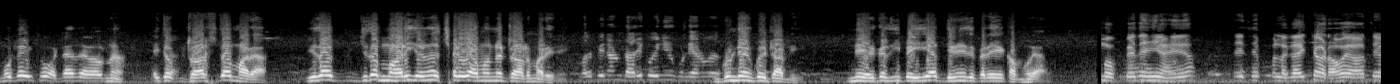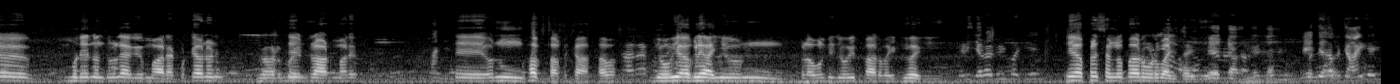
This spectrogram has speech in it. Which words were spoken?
ਮੋਢੇ ਇੱਥੋਂ ਵੱਡਾ ਤੇ ਉਹਨਾਂ ਇੱਥੋਂ ਡਾਟ ਦਾ ਮਾਰਿਆ। ਜਿਹਦਾ ਜਿਹਦਾ ਮਾਰੀ ਜਾਂਦਾ ਛੜੇ ਆਮ ਉਹਨੇ ਡਾਟ ਮਾਰੇ ਨੇ। ਮਤਲਬ ਇਹਨਾਂ ਨੂੰ ਡਰ ਹੀ ਕੋਈ ਨਹੀਂ ਗੁੰਡਿਆਂ ਨੂੰ? ਗੁੰਡਿਆਂ ਨੂੰ ਕੋਈ ਡਰ ਨਹੀਂ। ਨੇਰ ਕਰਦੀ ਪਈ ਆ ਦਿਨੇ ਤੇ ਪਹਿਲੇ ਇਹ ਕੰਮ ਹੋਇਆ। ਮੌਕੇ ਤੇ ਅਸੀਂ ਆਏ ਆ ਤੇ ਇੱਥੇ ਲੱਗਾ ਝਗੜਾ ਹੋਇਆ ਤੇ ਮੁੰਡੇ ਨੂੰ ਅੰਦਰੋਂ ਲੈ ਕੇ ਮਾਰਿਆ ਕੁੱਟਿਆ ਉਹਨਾਂ ਨੇ ਤੇ ਡਰਾਟ ਮਾਰੇ। ਹਾਂਜੀ। ਤੇ ਉਹਨੂੰ ਹਸਪਤਾਲ ਪਹੁੰਚਾਤਾ ਵਾ। ਜੋ ਵੀ ਅਗਲੇ ਆਈ ਉਹਨੂੰ ਬੁਲਾਉਣਗੇ ਜੋ ਵੀ ਕਾਰਵਾਈ ਕੀ ਹੋਏਗੀ। ਕਿਹੜੀ ਜਗ੍ਹਾ ਕਿਹੜੀ ਹੈ? ਇਹ ਆਪਣੇ ਸੰਗਲਪੁਰ ਰੋਡ ਵੱਜਦਾ ਜੀ। ਇਹ ਬੰਦੇ ਦਾ ਬਚਾਅ ਹੀ ਹੈ ਜੀ।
